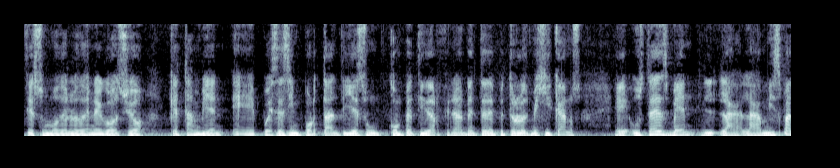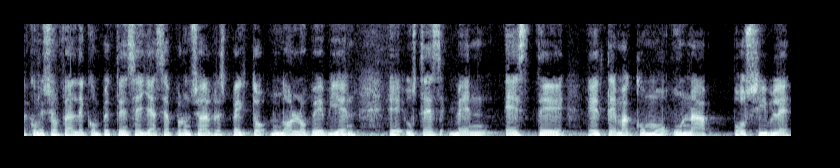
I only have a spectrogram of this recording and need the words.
que es un modelo de negocio que también pues es importante y es un competidor finalmente de petróleos mexicanos. ustedes ven, la, misma Comisión Federal de Competencia ya se ha pronunciado al respecto, no lo ve bien. ustedes ven este eh, tema como una posible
